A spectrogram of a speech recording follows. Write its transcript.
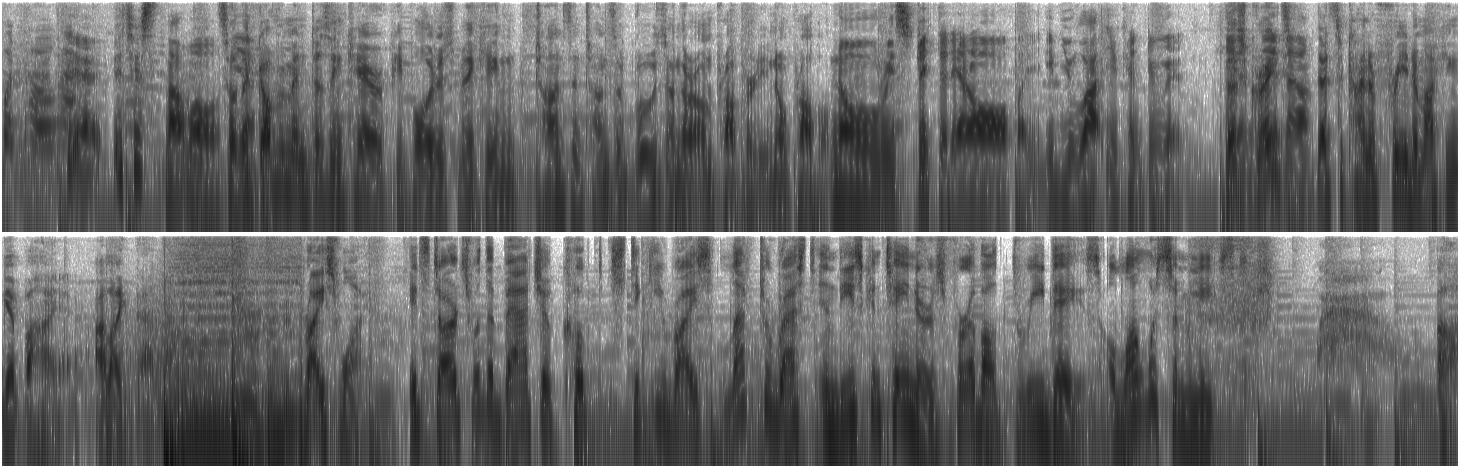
này thấy cũng bình thường hả? Yeah, it's just normal. So yeah. the government doesn't care if people are just making tons and tons of booze on their own property, no problem. no restricted at all. Like if you like, you can do it. That's great. Vietnam. That's the kind of freedom I can get behind. I like that. Rice wine. It starts with a batch of cooked sticky rice left to rest in these containers for about three days, along with some yeast. Wow. Oh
